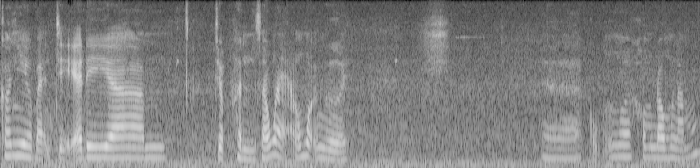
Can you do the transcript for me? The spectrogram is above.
có nhiều bạn trẻ đi uh, chụp hình sống ảo mọi người. À, cũng không đông lắm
